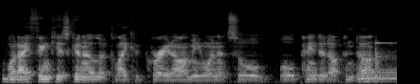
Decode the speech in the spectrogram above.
what I think is going to look like a great army when it's all, all painted up and done.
